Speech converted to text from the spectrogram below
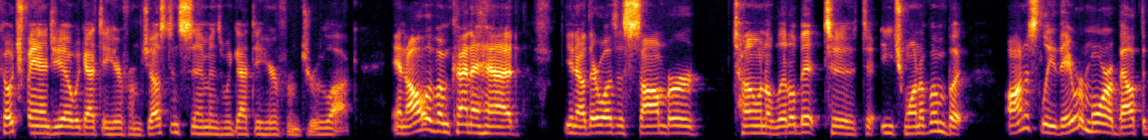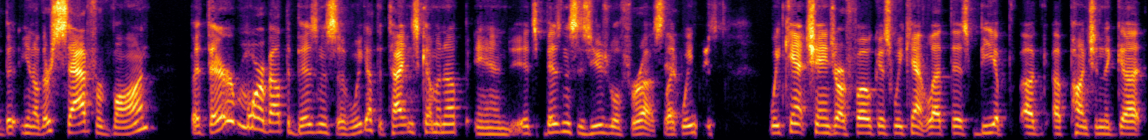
Coach Fangio, we got to hear from Justin Simmons, we got to hear from Drew Lock, and all of them kind of had, you know, there was a somber tone a little bit to to each one of them, but honestly, they were more about the, you know, they're sad for Von, but they're more about the business of we got the Titans coming up, and it's business as usual for us. Yeah. Like we just we can't change our focus. We can't let this be a, a, a punch in the gut.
